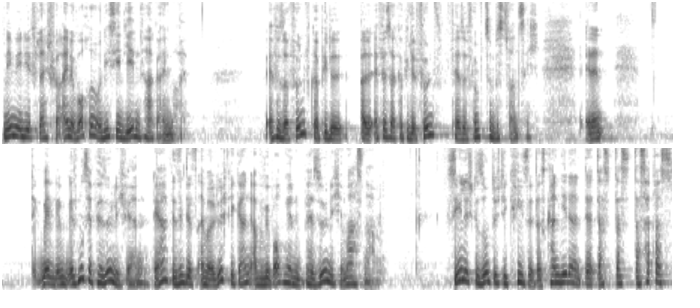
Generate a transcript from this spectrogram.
nimm ihn dir vielleicht für eine Woche und lies ihn jeden Tag einmal. Epheser 5, Kapitel, also Epheser Kapitel 5, Verse 15 bis 20. Äh, denn, es muss ja persönlich werden. Ja? Wir sind jetzt einmal durchgegangen, aber wir brauchen ja persönliche Maßnahmen. Seelisch gesund durch die Krise, das kann jeder, das, das, das hat was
